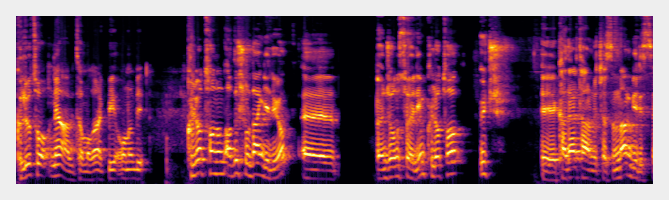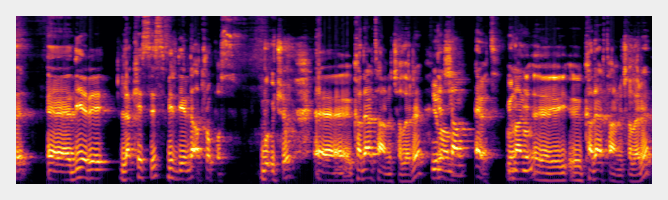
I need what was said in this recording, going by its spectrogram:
Kloto ne abi tam olarak? Bir ona bir Kloto'nun adı şuradan geliyor. Ee, önce onu söyleyeyim. Kloto 3 e, kader tanrıçasından birisi. E, diğeri Lakesis, bir diğeri de Atropos. Bu üçü e, kader tanrıçaları. Yunan. Yaşam evet Yunan Hı hı. e, e, kader tanrıçaları.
